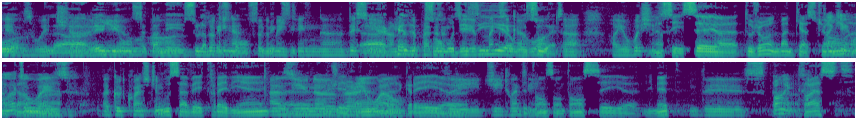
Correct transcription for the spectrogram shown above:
objectives which la uh, réunion you cette année are sous la looking at présidence for du the Mexique meeting uh, this Euh, year under quels the sont vos presidency of désirs, Mexico? vos souhaits? What uh, are your wishes? Merci. C'est euh, toujours une bonne question. Thank you. euh, Well, that's comme, euh, always a good question. vous savez très bien, As euh, you know le very G20, well, malgré euh, the de G20, temps en temps ses euh, limites, despite reste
